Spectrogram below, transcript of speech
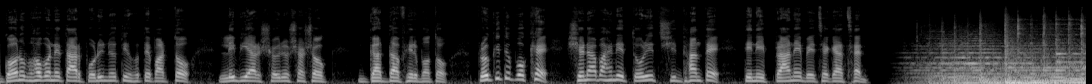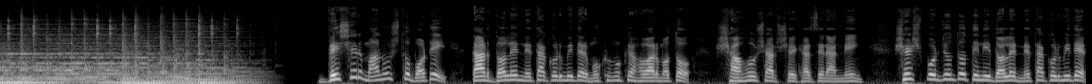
গণভবনে তার পরিণতি হতে পারত লিবিয়ার স্বৈরশাসক গাদ্দাফির মতো। প্রকৃতপক্ষে সেনাবাহিনীর তড়িৎ সিদ্ধান্তে তিনি প্রাণে বেঁচে গেছেন। দেশের মানুষ তো বটেই তার দলের নেতাকর্মীদের মুখোমুখি হওয়ার মতো সাহস আর শেখ হাসিনার নেই। শেষ পর্যন্ত তিনি দলের নেতাকর্মীদের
